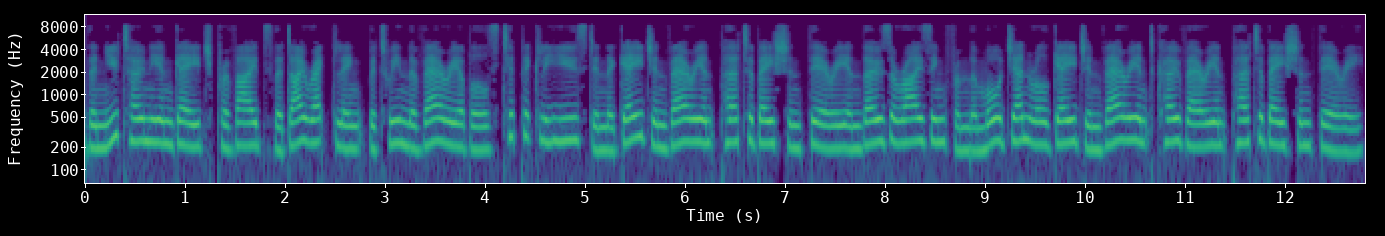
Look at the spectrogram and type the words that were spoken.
The Newtonian gauge provides the direct link between the variables typically used in the gauge invariant perturbation theory and those arising from the more general gauge invariant covariant perturbation theory.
